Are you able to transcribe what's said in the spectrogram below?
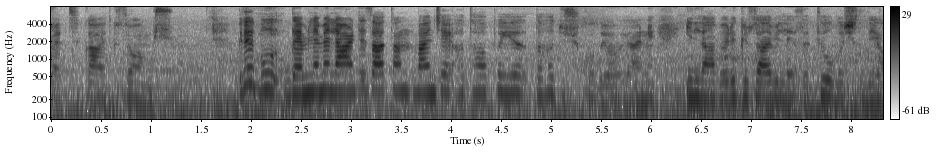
Evet gayet güzel olmuş. Bir de bu demlemelerde zaten bence hata payı daha düşük oluyor. Yani illa böyle güzel bir lezzete ulaşılıyor.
